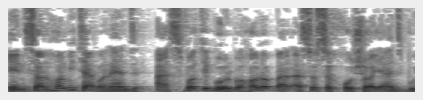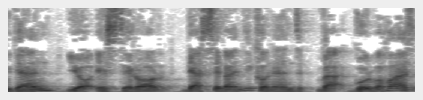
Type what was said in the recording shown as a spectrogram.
انسانها می توانند اسوات گربه ها را بر اساس خوشایند بودن یا استرار دستبندی کنند و گربه ها از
